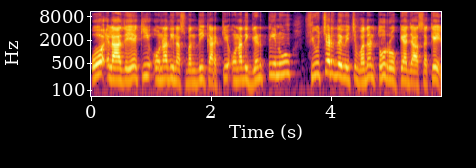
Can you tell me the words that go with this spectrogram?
ਉਹ ਇਲਾਜ ਇਹ ਹੈ ਕਿ ਉਹਨਾਂ ਦੀ ਨਸਬੰਦੀ ਕਰਕੇ ਉਹਨਾਂ ਦੀ ਗਿਣਤੀ ਨੂੰ ਫਿਊਚਰ ਦੇ ਵਿੱਚ ਵਧਣ ਤੋਂ ਰੋਕਿਆ ਜਾ ਸਕੇ।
